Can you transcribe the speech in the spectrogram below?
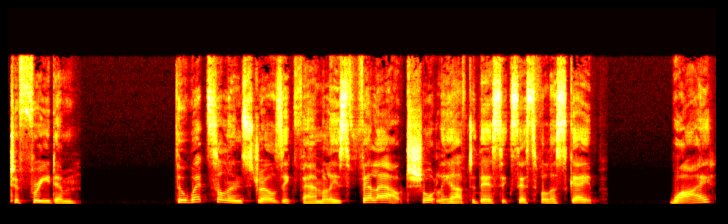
To freedom. The Wetzel and Strelzyk families fell out shortly after their successful escape. Why?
